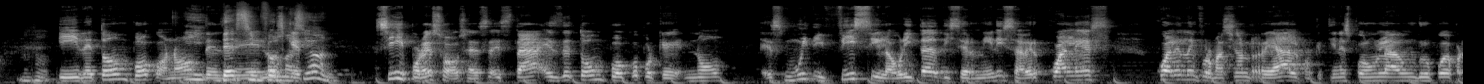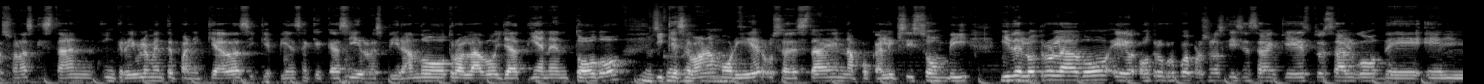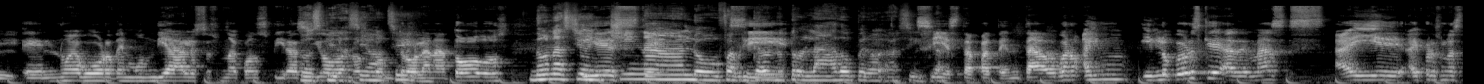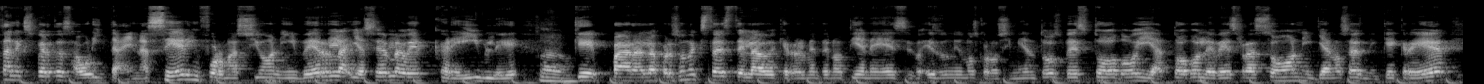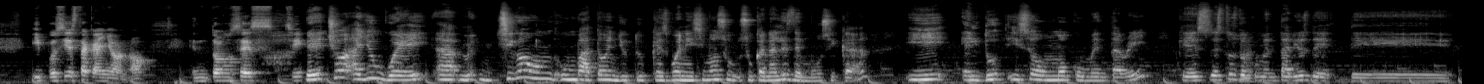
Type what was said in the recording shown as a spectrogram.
y de todo un poco, ¿no? Y desinformación. Sí, por eso, o sea, está, es de todo un poco porque no, es muy difícil ahorita discernir y saber cuál es cuál es la información real, porque tienes por un lado un grupo de personas que están increíblemente paniqueadas y que piensan que casi respirando otro al lado ya tienen todo y que se van a morir, o sea, está en apocalipsis zombie, y del otro lado eh, otro grupo de personas que dicen, saben que esto es algo de el, nuevo orden mundial, esto es una conspiración, nos controlan a todos. No nació en China, lo fabricaron en otro lado, pero así. Sí, está patentado. Bueno, hay, y lo peor es que además hay, eh, hay personas tan expertas ahorita en hacer información y verla y hacerla ver creíble que para la persona que está de este lado y que realmente no tiene esos mismos conocimientos, ves todo y a todo le ves razón y ya no sabes ni qué creer y pues sí está cañón, ¿no? Entonces, sí. De hecho, hay un güey, ah, sigo un, un vato en YouTube que es buenísimo, su, su canal es de música y el dude hizo un documentary que es estos documentarios de,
